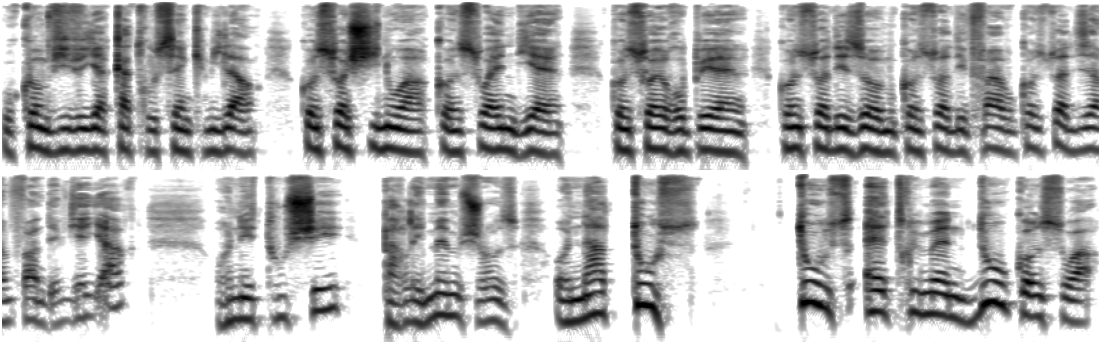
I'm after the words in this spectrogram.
ou qu'on vive il y a 4 ou 5 000 ans, qu'on soit chinois, qu'on soit indien, qu'on soit européen, qu'on soit des hommes, qu'on soit des femmes, qu'on soit des enfants, des vieillards, on est touché par les mêmes choses. On a tous, tous êtres humains, d'où qu'on soit,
